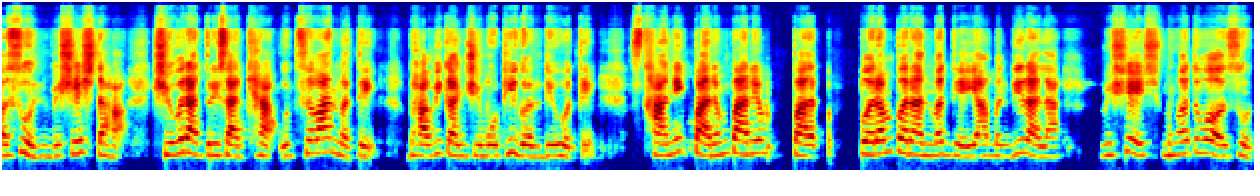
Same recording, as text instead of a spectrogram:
असून विशेषतः शिवरात्री सारख्या उत्सवांमध्ये भाविकांची मोठी गर्दी होते. स्थानिक पारंपर्य परंपरांमध्ये या मंदिराला विशेष महत्त्व असून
